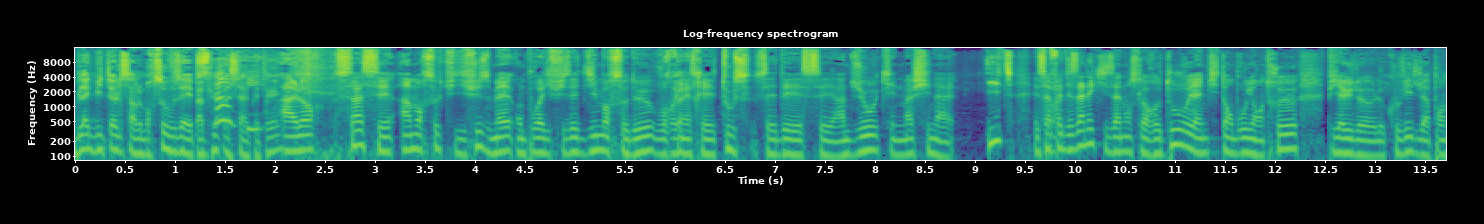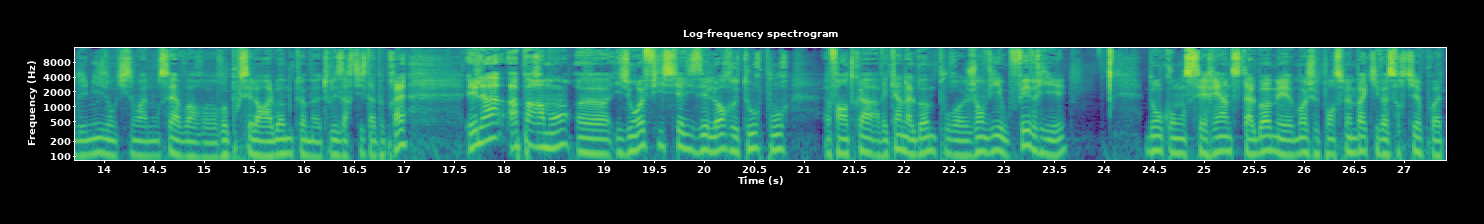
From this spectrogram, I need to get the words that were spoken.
Black Beatles, c'est un morceau que vous avez pas pu passer à côté. Alors, ça, c'est un morceau que tu diffuses, mais on pourrait diffuser 10 morceaux d'eux. Vous reconnaîtrez tous. C'est des, c'est un duo qui est une machine à hit. Et ça Ouais. fait des années qu'ils annoncent leur retour. Il y a une petite embrouille entre eux. Puis il y a eu le, le Covid, la pandémie. Donc ils ont annoncé avoir euh, repoussé leur album comme euh, tous les artistes à peu près. Et là, apparemment, euh, ils ont officialisé leur retour pour, enfin en tout cas avec un album pour janvier ou février. Donc on sait rien de cet album et moi je pense même pas qu'il va sortir pour être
